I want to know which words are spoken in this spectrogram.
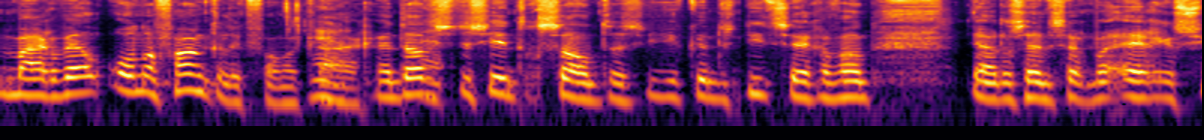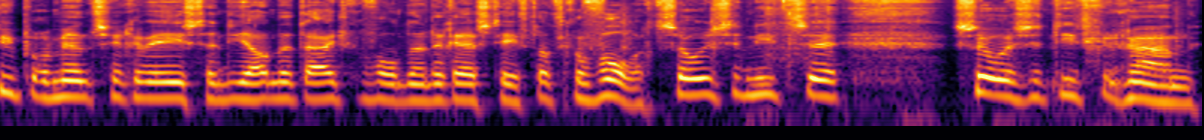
maar wel onafhankelijk van elkaar. Ja, en dat ja. is dus interessant. Dus je kunt dus niet zeggen van... Ja, er zijn zeg maar ergens supermensen geweest en die hadden het uitgevonden... en de rest heeft dat gevolgd. Zo is het niet, zo is het niet gegaan.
